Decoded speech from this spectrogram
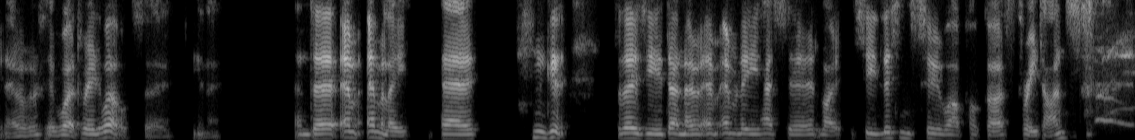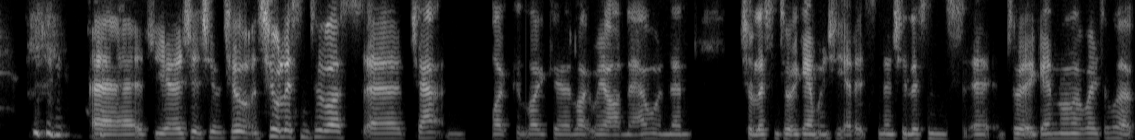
you know, it worked really well. So, you know, and uh, em- Emily, uh, for those of you who don't know, em- Emily has to like she listens to our podcast three times. uh she, uh, she, she'll, she'll she'll listen to us uh chat and like like uh, like we are now and then she'll listen to it again when she edits and then she listens uh, to it again on her way to work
